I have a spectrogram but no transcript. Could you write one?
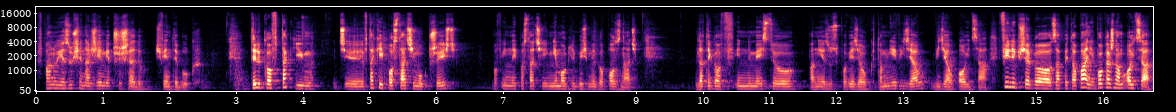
W Panu Jezusie na ziemię przyszedł święty Bóg. Tylko w, takim, w takiej postaci mógł przyjść, bo w innej postaci nie moglibyśmy Go poznać. Dlatego w innym miejscu Pan Jezus powiedział, kto mnie widział, widział Ojca. Filip się go zapytał, Panie, pokaż nam Ojca.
